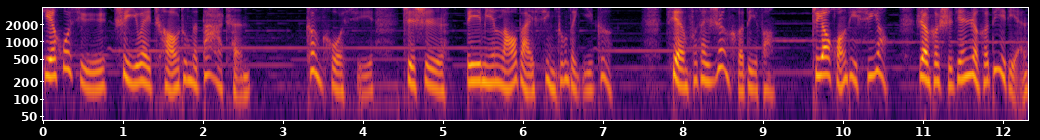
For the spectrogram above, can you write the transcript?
也或许是一位朝中的大臣，更或许只是黎民老百姓中的一个，潜伏在任何地方，只要皇帝需要，任何时间、任何地点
